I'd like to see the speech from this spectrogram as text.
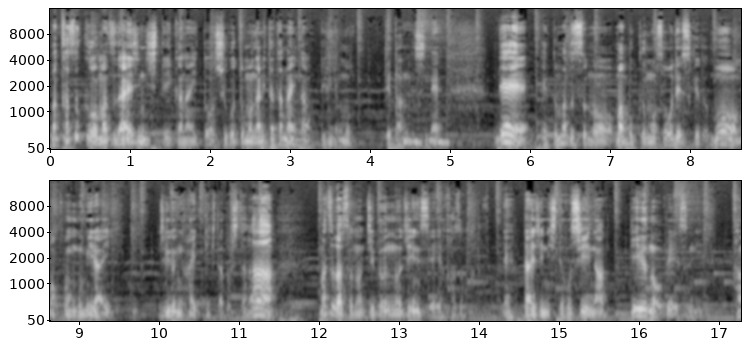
まあ、家族をまず大事にしていかないと仕事も成り立たないなっていうふうに思ってたんですね。で、えっと、まずその、まあ、僕もそうですけども、まあ、今後未来従業員が入ってきたとしたらまずはその自分の人生や家族とかをね大事にしてほしいなっていうのをベースに考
